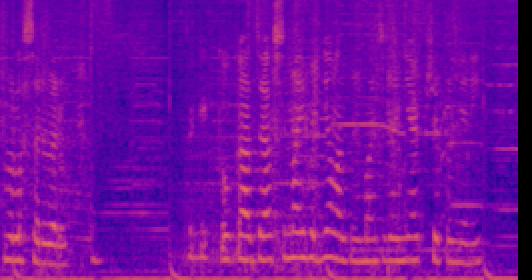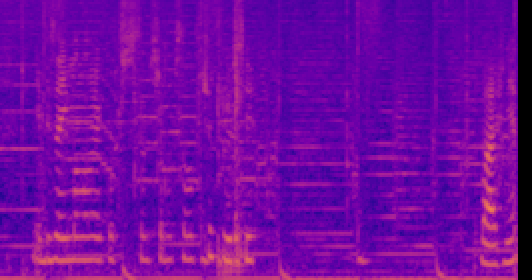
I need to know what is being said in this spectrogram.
tohle serveru. Tak jak koukáte, asi mají hodně lagů, máte tady nějak přeplněný. Mě by zajímalo, jako co jsem třeba psal v chatu, jestli... Vážně?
